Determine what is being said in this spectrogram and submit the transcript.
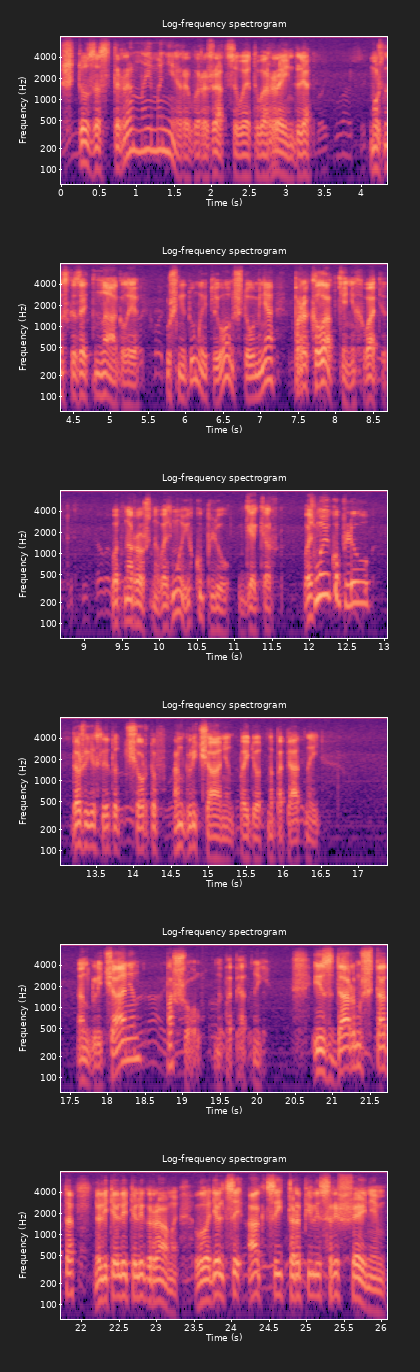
Что за странная манера выражаться у этого Рейндля? Можно сказать, наглая. Уж не думает ли он, что у меня прокладки не хватит? Вот нарочно возьму и куплю, Геккер. Возьму и куплю, даже если этот чертов англичанин пойдет на попятный. Англичанин пошел на попятный. Из Дармштадта летели телеграммы. Владельцы акций торопились с решением.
